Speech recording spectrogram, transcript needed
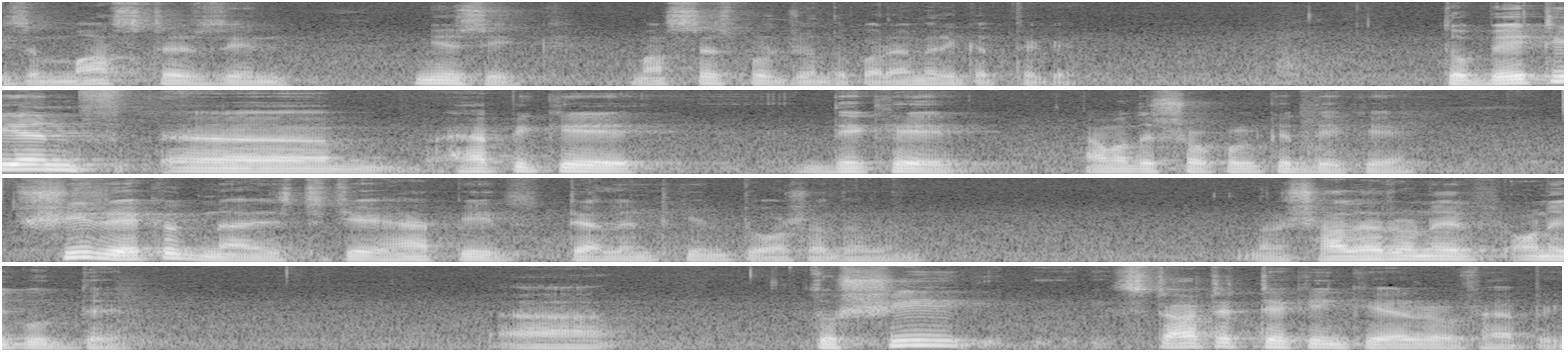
is a masters in music masters পর্যন্ত করে আমেরিকার থেকে। তো বেটি অ্যান্ড হ্যাপিকে দেখে আমাদের সকলকে দেখে শি রেকগনাইজড যে হ্যাপির ট্যালেন্ট কিন্তু অসাধারণ। মানে সাধারণের অনেক ঊর্ধ্বে। তো she started taking care of Happy.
